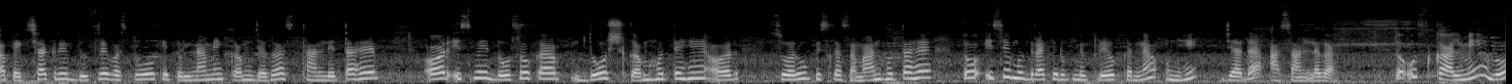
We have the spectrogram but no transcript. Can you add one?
अपेक्षाकृत दूसरे वस्तुओं की तुलना में कम जगह स्थान लेता है और इसमें दोषों का दोष कम होते हैं और स्वरूप इसका समान होता है तो इसे मुद्रा के रूप में प्रयोग करना उन्हें ज़्यादा आसान लगा। तो उस काल में वो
